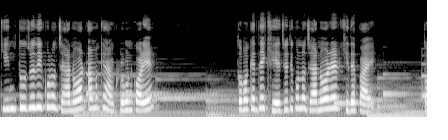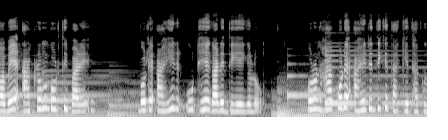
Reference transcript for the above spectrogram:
কিন্তু যদি কোনো জানোয়ার আমাকে আক্রমণ করে, তোমাকে দেখে যদি কোনো জানোয়ারের খিদে পায়, তবে আক্রমণ করতেই পারে, বলে আহির উঠে গাড়ির দিকে গেল অরুণ হাঁ করে আহিরের দিকে তাকিয়ে থাকল।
